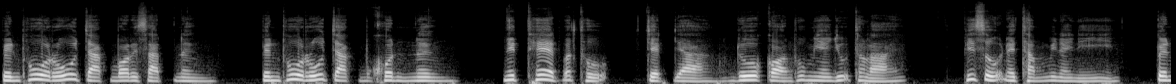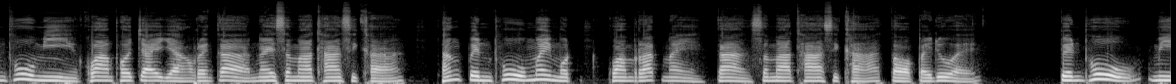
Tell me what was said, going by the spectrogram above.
เป็นผู้รู้จักบริษัทหนึ่ง เป็นผู้รู้จักบุคคลหนึ่ง นิเทศวัตถุเจ็ดอย่างดูก่อนผู้มีอายุทั้งหลาย พิสุในธรรมวินัยนี้ เป็นผู้มีความพอใจอย่างแรงกล้าในสมาทานสิกขา ทั้งเป็นผู้ไม่หมดความรักในการสมาทานสิกขาต่อไปด้วย เป็นผู้มี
